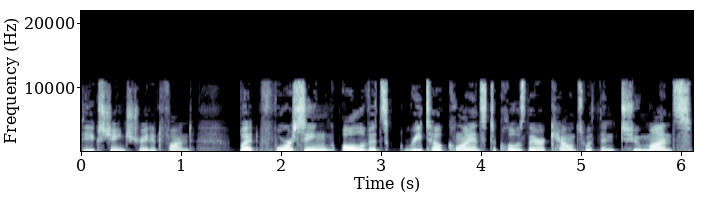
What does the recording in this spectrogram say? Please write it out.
the exchange traded fund. But forcing all of its retail clients to close their accounts within two months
